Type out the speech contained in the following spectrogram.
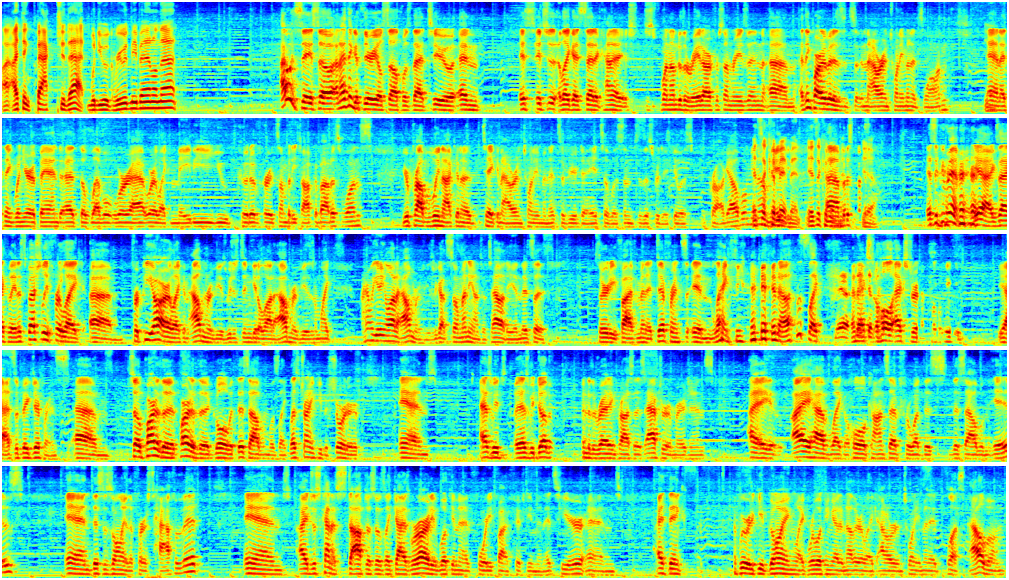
I, I think, back to that. Would you agree with me, Ben, on that? I would say so, and I think Ethereal Self was that too. And it's it's just like I said, it kind of just went under the radar for some reason. Um, I think part of it is it's an hour and twenty minutes long, yeah. and I think when you're a band at the level we're at, where like maybe you could have heard somebody talk about us once, you're probably not going to take an hour and 20 minutes of your day to listen to this ridiculous prog album. it's know? a commitment. It's a um, commitment. Um, yeah. It's a commitment. yeah, exactly. And especially for like um, for PR, like in album reviews, we just didn't get a lot of album reviews, and I'm like, why aren't we getting a lot of album reviews? We got so many on totality, and it's a 35 minute difference in length. you know, it's like yeah, an extra, a whole extra. Yeah, it's a big difference. Um, so part of the part of the goal with this album was like, let's try and keep it shorter and as we as we dove into the writing process after emergence i i have like a whole concept for what this this album is and this is only the first half of it. And i just kind of stopped us. I was like guys we're already looking at 45 50 minutes here and i think if we were to keep going like we're looking at another like hour and 20 minute plus album.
